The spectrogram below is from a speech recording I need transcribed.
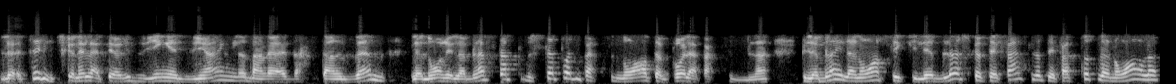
le tu connais la théorie du yin et du yang là, dans, le, dans, le zen, le noir et le blanc. Si t'as pas une partie noire, t'as pas la partie de blanc. Puis le blanc et le noir s'équilibrent. Là, ce que t'effaces, là, t'effaces tout le noir, là.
